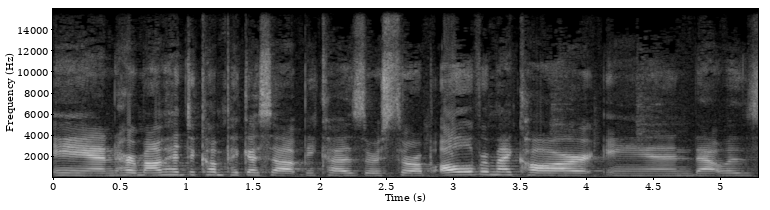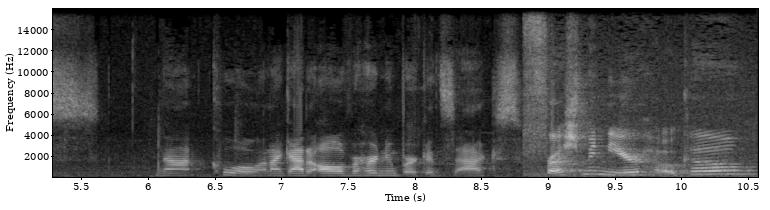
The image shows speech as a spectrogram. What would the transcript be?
and her mom had to come pick us up because there was throw up all over my car, and that was not cool. And I got it all over her new Birkenstocks. Freshman year Hoko,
